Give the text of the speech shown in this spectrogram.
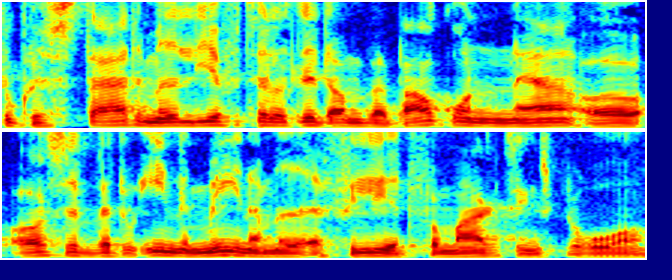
du kan starte med lige at fortælle os lidt om, hvad baggrunden er, og også hvad du egentlig mener med Affiliate for Marketingbyråer.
